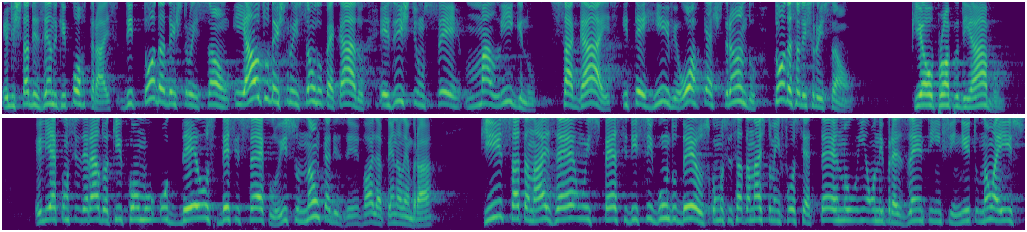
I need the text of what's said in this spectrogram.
ele está dizendo que por trás de toda a destruição e autodestruição do pecado, existe um ser maligno, sagaz e terrível, orquestrando toda essa destruição, que é o próprio diabo. Ele é considerado aqui como o Deus desse século. Isso não quer dizer, vale a pena lembrar, que Satanás é uma espécie de segundo Deus, como se Satanás também fosse eterno, onipresente, infinito. Não é isso.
